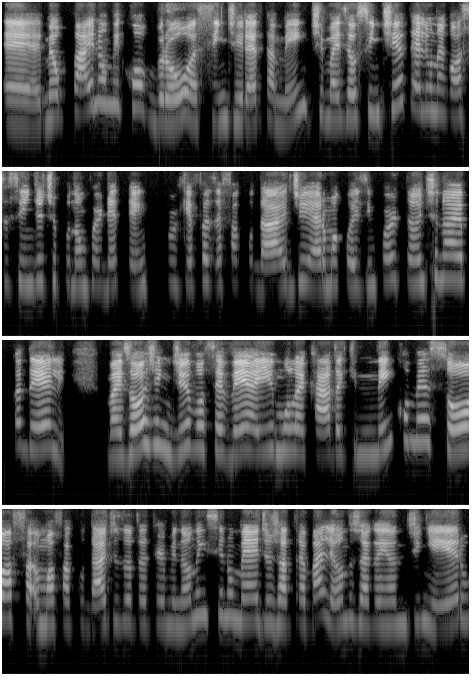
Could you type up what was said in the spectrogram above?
É, meu pai não me cobrou assim diretamente, mas eu sentia dele um negócio assim de tipo não perder tempo, porque fazer faculdade era uma coisa importante na época dele. Mas hoje em dia você vê aí molecada que nem começou fa uma faculdade, já tá terminando o ensino médio, já trabalhando, já ganhando dinheiro.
